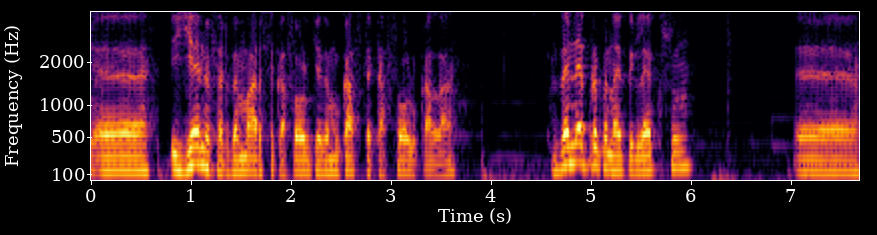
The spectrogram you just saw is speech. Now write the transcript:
Ε, η Γένεφερ δεν μ' άρεσε καθόλου και δεν μου κάθεται καθόλου καλά. Δεν έπρεπε να επιλέξουν ε,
